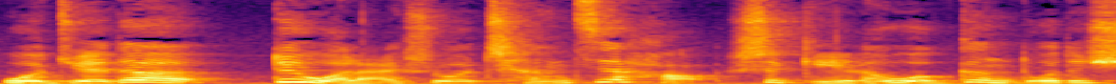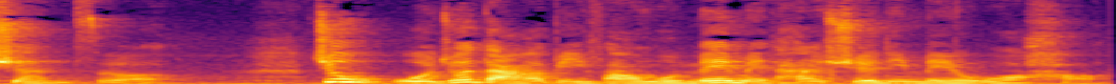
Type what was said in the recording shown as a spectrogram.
我觉得对我来说，成绩好是给了我更多的选择。就我就打个比方，我妹妹她学历没有我好，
